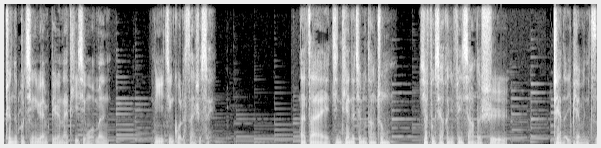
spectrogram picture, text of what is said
真的不情愿别人来提醒我们，你已经过了三十岁。那在今天的节目当中，叶峰想和你分享的是这样的一篇文字：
